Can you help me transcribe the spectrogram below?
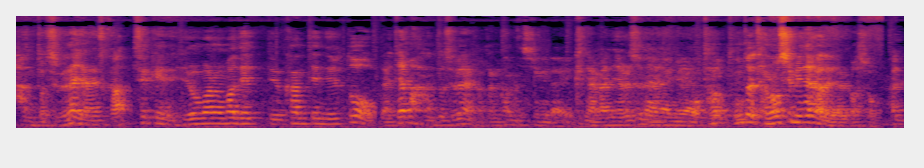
半年ぐらいじゃないですか？世間に広まるまでっていう観点で言うと大体まあ半年ぐらいかかる半年ぐらい気長にやるじゃない気長にやるもうた本当に楽しみながらやる場所諦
